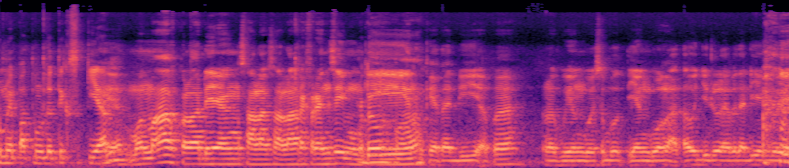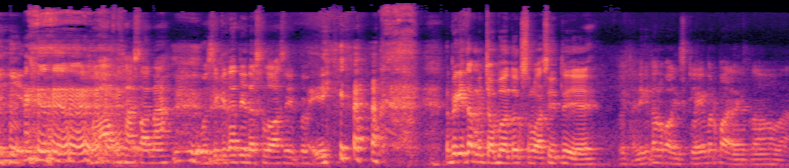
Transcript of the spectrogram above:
menit 40 detik sekian. Ya, mohon maaf kalau ada yang salah-salah referensi mungkin Aduh, maaf. kayak tadi apa lagu yang gue sebut yang gue nggak tahu judul apa tadi yang gue nyanyiin. Maaf Hasanah, musik kita tidak seluas itu. Tapi kita mencoba untuk seluas itu ya. Wih, tadi kita lupa disclaimer Pak ya pertama Pak.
